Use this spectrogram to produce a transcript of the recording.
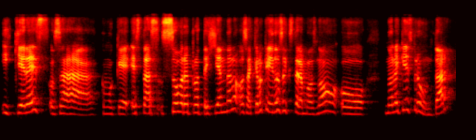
y quieres, o sea, como que estás sobreprotegiéndolo, o sea, creo que hay dos extremos, ¿no? O no le quieres preguntar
